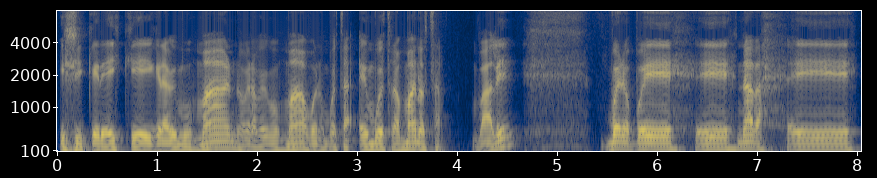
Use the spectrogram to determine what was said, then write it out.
Y si queréis que grabemos más, no grabemos más, bueno, en, vuestras manos está, ¿vale? Bueno, pues eh, nada, eh,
